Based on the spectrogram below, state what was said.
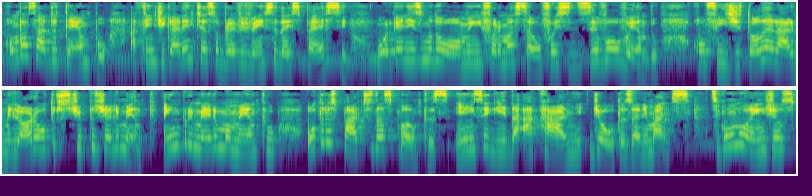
Com o passar do tempo, a fim de garantir a sobrevivência da espécie, o organismo do homem em formação foi se desenvolvendo, com fins de tolerar melhor outros tipos de alimento. Em um primeiro momento, outras partes das plantas, e em seguida a carne de outros animais. Segundo Engels,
